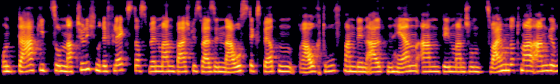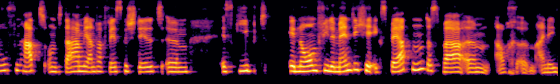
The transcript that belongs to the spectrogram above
und da gibt es so einen natürlichen Reflex, dass wenn man beispielsweise einen Nahost-Experten braucht, ruft man den alten Herrn an, den man schon 200 Mal angerufen hat. Und da haben wir einfach festgestellt, ähm, es gibt enorm viele männliche Experten. Das war ähm, auch ähm, eine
